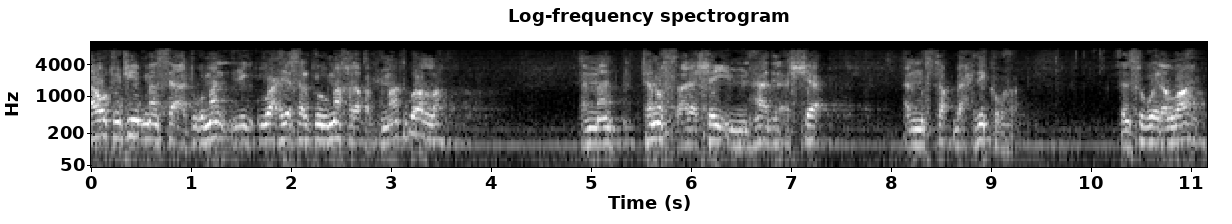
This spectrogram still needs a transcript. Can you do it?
أو تجيب من سأل تقول من واحد يسألك ما خلق الحمار؟ تقول الله. أما أن تنص على شيء من هذه الأشياء المستقبح ذكرها. تنسبه إلى الله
